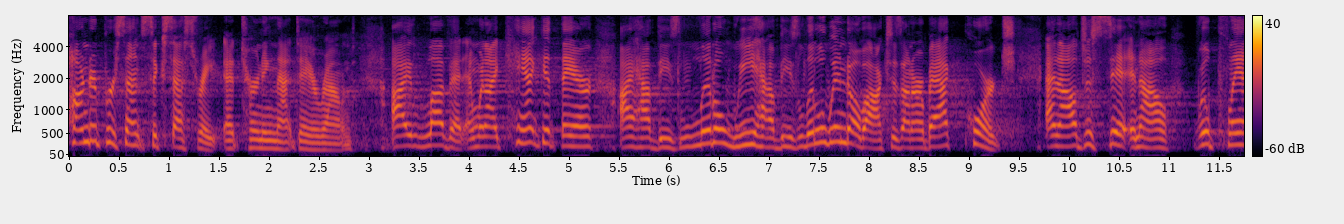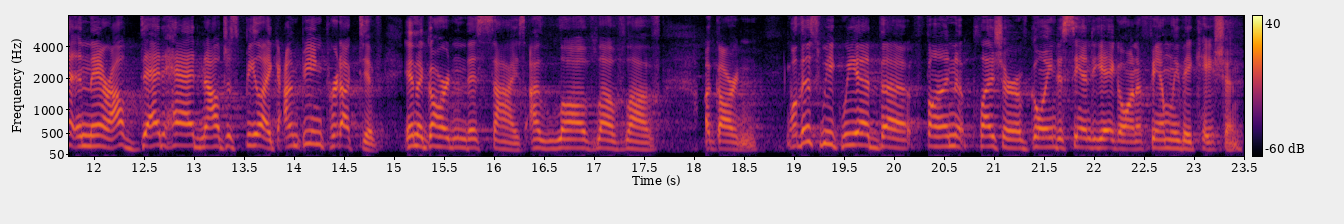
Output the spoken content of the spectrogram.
100% success rate at turning that day around. I love it. And when I can't get there, I have these little, we have these little window boxes on our back porch. And I'll just sit and I'll, we'll plant in there. I'll deadhead and I'll just be like, I'm being productive in a garden this size. I love, love, love a garden. Well, this week we had the fun pleasure of going to San Diego on a family vacation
